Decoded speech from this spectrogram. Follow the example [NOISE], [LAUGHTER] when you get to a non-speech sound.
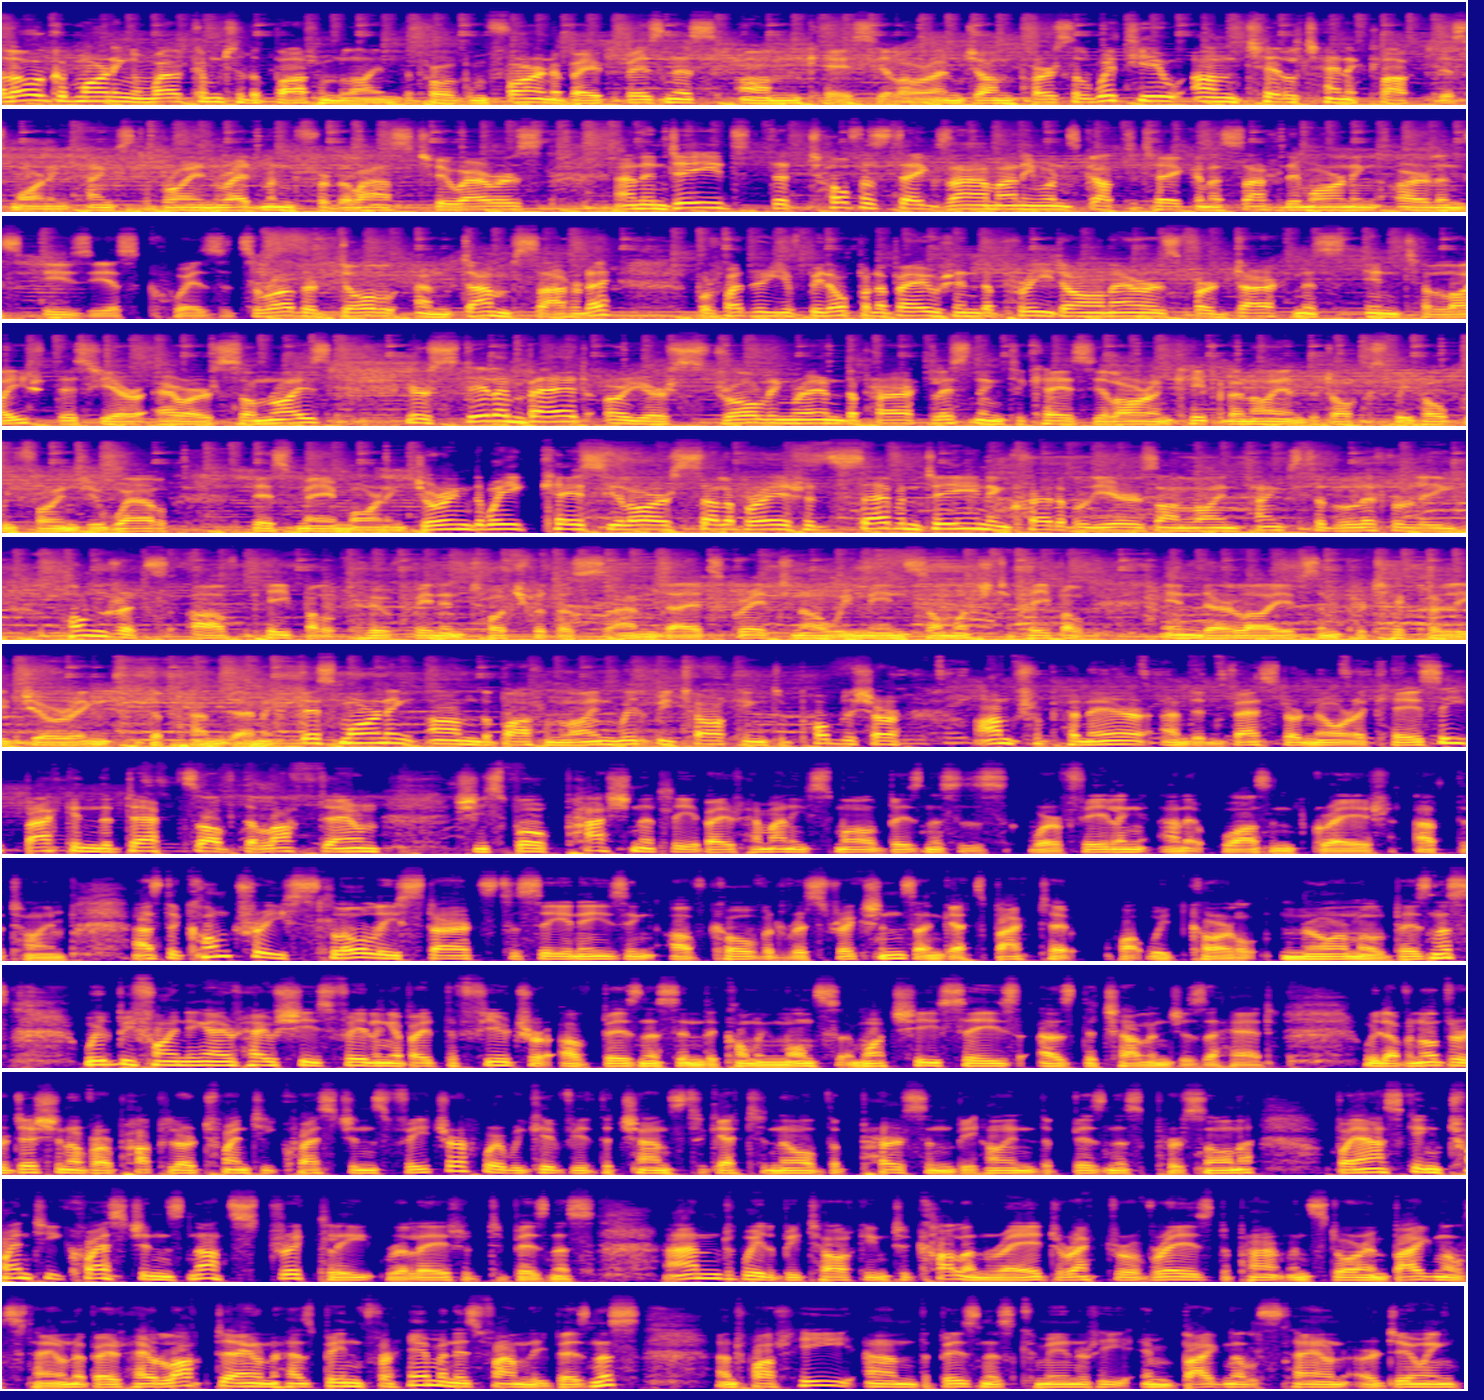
Hello, good morning, and welcome to The Bottom Line, the programme for and about business on KCLR. I'm John Purcell with you until 10 o'clock this morning. Thanks to Brian Redmond for the last two hours. And indeed, the toughest exam anyone's got to take on a Saturday morning, Ireland's easiest quiz. It's a rather dull and damp Saturday, but whether you've been up and about in the pre dawn hours for darkness into light, this year our sunrise, you're still in bed or you're strolling round the park listening to KCLR and keeping an eye on the ducks, we hope we find you well this May morning. During the week, KCLR celebrated 17 incredible years online thanks to the literally hundreds of people who've been in touch with us, and uh, it's great to know we mean so much to people in their lives and particularly during the pandemic. This morning on The Bottom Line, we'll be talking to publisher, entrepreneur, and investor Norah Casey. Back in the depths of the lockdown, she spoke passionately about how many small businesses were feeling, and it wasn't great at the time. As the country slowly starts to see an easing of COVID restrictions and gets back to what we'd call normal business, we'll be finding out how she's feeling about the future of business in the coming months and what she sees as the challenges ahead. We'll have another edition of our popular 20 questions feature where we give you the chance to get to know the person behind the business persona by asking 20 questions not strictly related to business. And we'll be talking to Colin Rea, director of Rea's department store in Bagenalstown, about how lockdown has been for him and his family business and what he and the business community in Bagenalstown are doing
